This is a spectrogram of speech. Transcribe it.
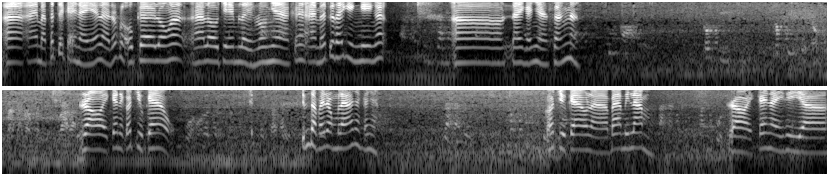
À, ai mà thích cái cây này á, là rất là ok luôn á. Alo cho em liền luôn nha. Cái ai mà thích cái thế nghiêng nghiêng á. À, đây cả nhà sắn nè rồi cây này có chiều cao. Chúng ta phải rong lá nha cả nhà. Có chiều cao là 35 rồi cây này thì à,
